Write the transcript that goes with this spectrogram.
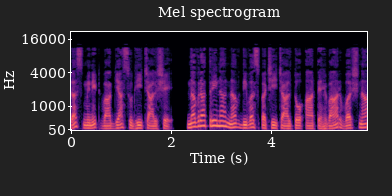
દસ મિનિટ વાગ્યા સુધી ચાલશે. નવરાત્રિના નવ દિવસ પછી ચાલતો આ તહેવાર વર્ષના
